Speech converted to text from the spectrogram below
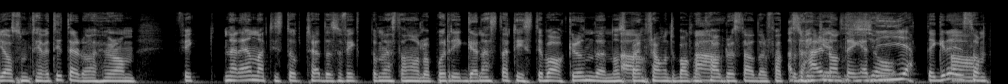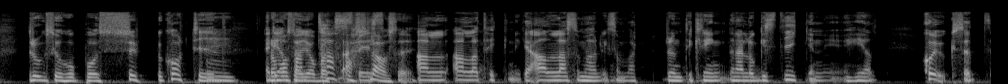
jag som tv-tittare då, hur de fick, när en artist uppträdde så fick de nästan hålla på att rigga nästa artist i bakgrunden. De sprang Ja. fram och tillbaka med Ja. kablar och sladdar för att Alltså, det här är någonting, en jobb. jättegrej Ja. som drogs ihop på superkort tid. Mm. De måste ha jobbat arsle av sig. All, alla tekniker, alla som har liksom varit runt omkring den här logistiken är helt sjuk. Så att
